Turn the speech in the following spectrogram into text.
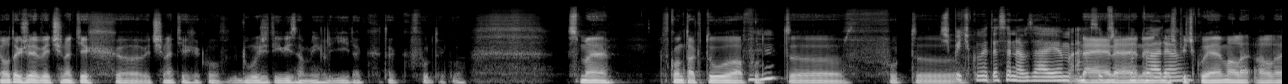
Jo, takže většina těch, eh, většina těch jako důležitých významných lidí, tak, tak furt jako jsme v kontaktu a furt, mm-hmm. furt Špičkujete se navzájem a ne, si ne, ne, nešpičkujeme, ale, ale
